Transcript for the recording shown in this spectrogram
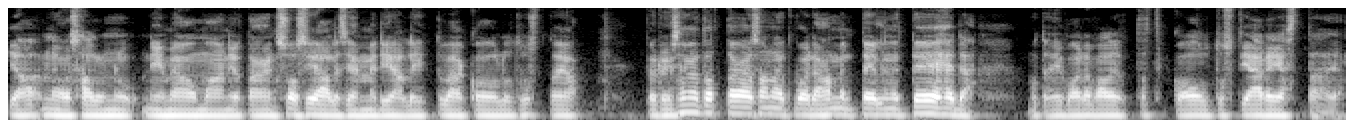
Ja ne olisi halunnut nimenomaan jotain sosiaaliseen mediaan liittyvää koulutusta. Ja pyrin sinne totta kai sanoa, että voidaan me teille ne tehdä, mutta ei voida valitettavasti koulutusta järjestää. Ja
